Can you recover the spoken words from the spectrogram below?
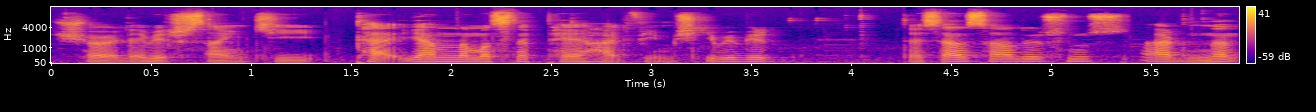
şöyle bir sanki yanlamasına P harfiymiş gibi bir desen sağlıyorsunuz. Ardından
